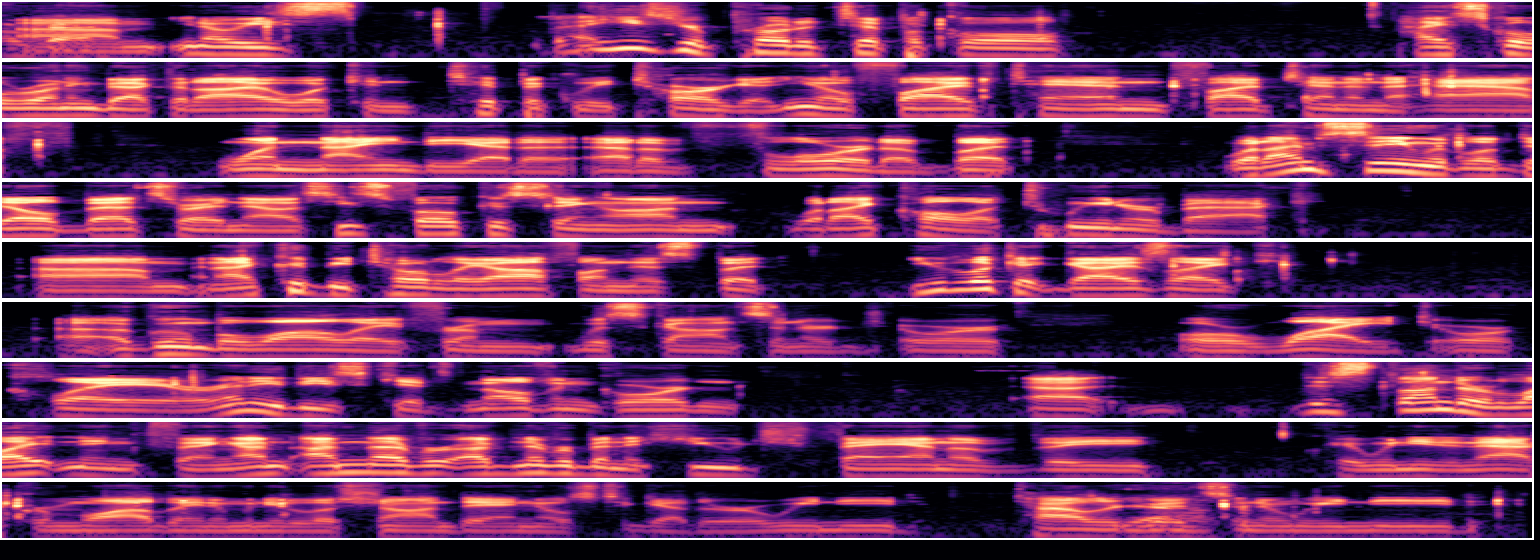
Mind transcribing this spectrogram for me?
Okay. Um, you know, he's he's your prototypical high school running back that Iowa can typically target. You know, 5'10", 5'10 and a half, 190 out of out of Florida. But what I'm seeing with Ladell Betts right now is he's focusing on what I call a tweener back. Um, and I could be totally off on this, but you look at guys like uh, Wale from Wisconsin or, or or White or Clay or any of these kids, Melvin Gordon. Uh, this Thunder Lightning thing, I'm, I'm never I've never been a huge fan of the okay, we need an Akrum Wadley and we need LeShun Daniels together, or we need Tyler yeah. Goodson and we need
